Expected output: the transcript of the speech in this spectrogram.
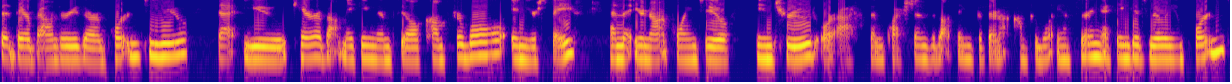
that their boundaries are important to you, that you care about making them feel comfortable in your space, and that you're not going to intrude or ask them questions about things that they're not comfortable answering, I think is really important.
